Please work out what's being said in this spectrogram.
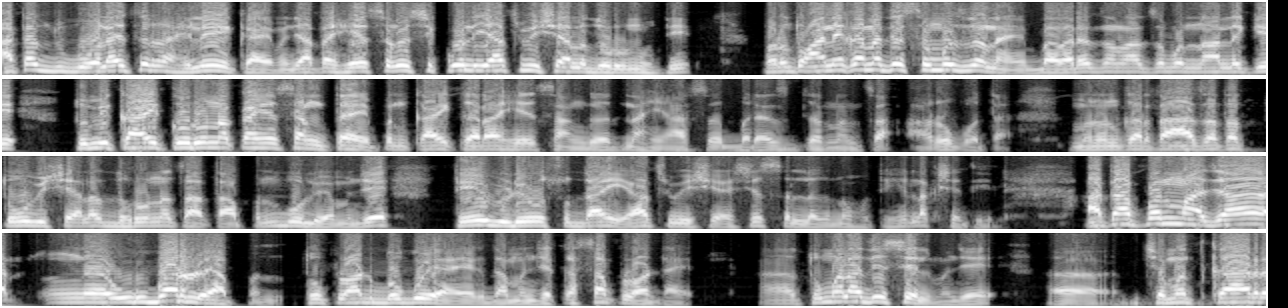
आता बोलायचं राहिलंय काय? म्हणजे आता हे सगळं शिकवलं याच विषयाला धरून होती. परंतु अनेकांना ते समजलं नाही. बऱ्याच जणांचं म्हणणं आलं की तुम्ही काय करू नका हे सांगताय पण काय करा हे सांगत नाही. असं बऱ्याच जणांचा आरोप होता. म्हणून करता आज आता तो विषयाला धरूनच आता आपण बोलूया. म्हणजे ते व्हिडिओ सुद्धा याच विषयाशी संलग्न होते हे लक्षात येईल. आता आपण माझ्या उभारलोय आपण. तो प्लॉट बघूया एकदा. म्हणजे कसा प्लॉट आहे? तुम्हाला दिसेल. म्हणजे चमत्कार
